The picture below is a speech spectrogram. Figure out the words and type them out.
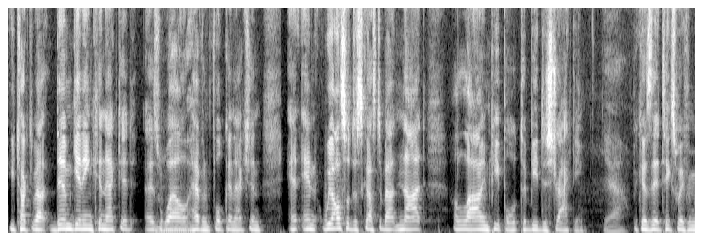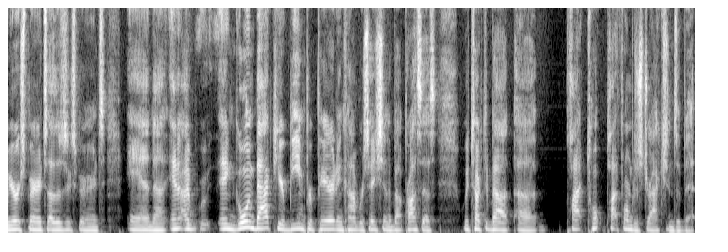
You talked about them getting connected as well, having full connection, and and we also discussed about not allowing people to be distracting Yeah. because it takes away from your experience, others' experience, and uh, and I and going back to your being prepared and conversation about process, we talked about uh, plat- platform distractions a bit,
